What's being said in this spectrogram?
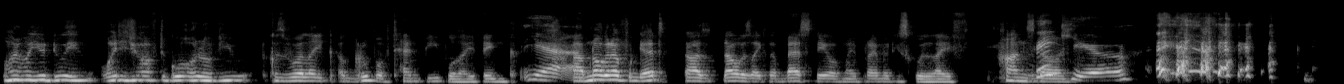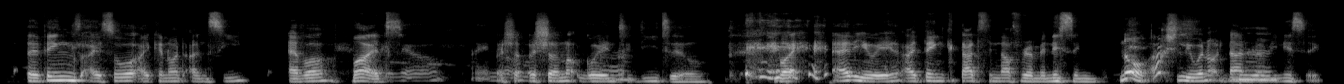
What were you doing? Why did you have to go, all of you? Because we were like a group of 10 people, I think. yeah. I'm not gonna forget. That was, that was like the best day of my primary school life. Hands down. Thank you. The things I saw I cannot unsee ever, I but know. I know. I, shall, I shall not go into Uh. detail. But anyway, I think that's enough reminiscing. No, actually, we're not done Mhm. reminiscing.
